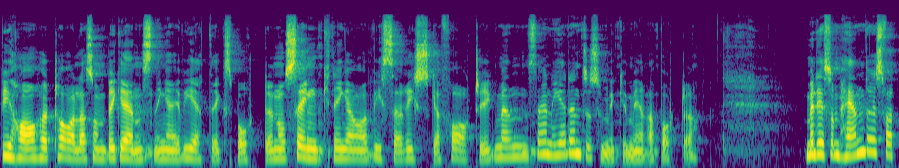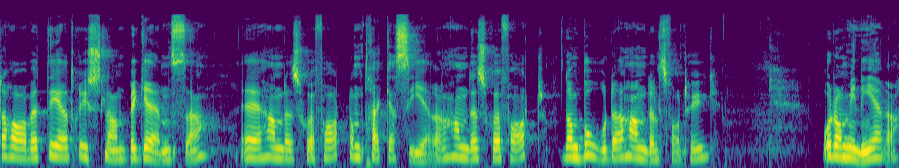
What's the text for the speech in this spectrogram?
Vi har hört talas om begränsningar i veteexporten och sänkningar av vissa ryska fartyg, men sen är det inte så mycket mer rapporter. Men det som händer i Svarta havet är att Ryssland begränsar eh, handelssjöfart, de trakasserar handelssjöfart, de bordar handelsfartyg och de minerar.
